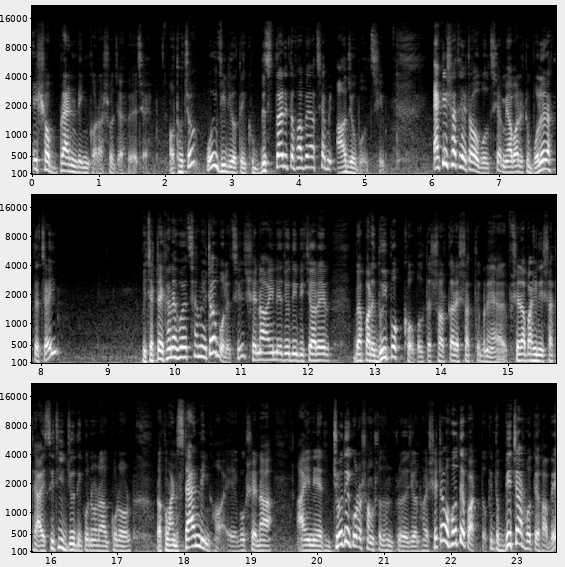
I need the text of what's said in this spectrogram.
এইসব ব্র্যান্ডিং করা সোজা হয়ে যায়। অথচ ওই ভিডিওতেই খুব বিস্তারিতভাবে আছে, আমি আজও বলছি। একই সাথে এটাও বলছি, আমি আবার একটু বলে রাখতে চাই বিচারটা এখানে হয়েছে, আমি এটাও বলেছি, সেনা আইনে যদি বিচারের ব্যাপারে দুই পক্ষ বলতে সরকারের সাথে মানে সেনাবাহিনীর সাথে আইসিটির যদি কোনো না কোনো রকম আন্ডারস্ট্যান্ডিং হয় এবং সেনা আইনের যদি কোনো সংশোধন প্রয়োজন হয়, সেটাও হতে পারতো, কিন্তু বিচার হতে হবে,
